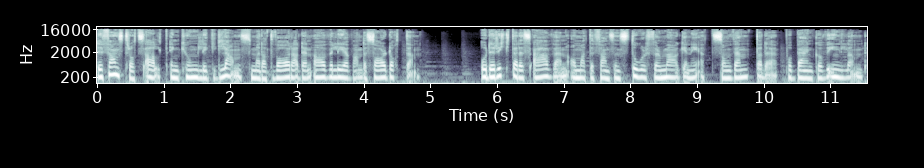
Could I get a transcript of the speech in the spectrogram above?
Det fanns trots allt en kunglig glans med att vara den överlevande tsardottern. Och det ryktades även om att det fanns en stor förmögenhet som väntade på Bank of England.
